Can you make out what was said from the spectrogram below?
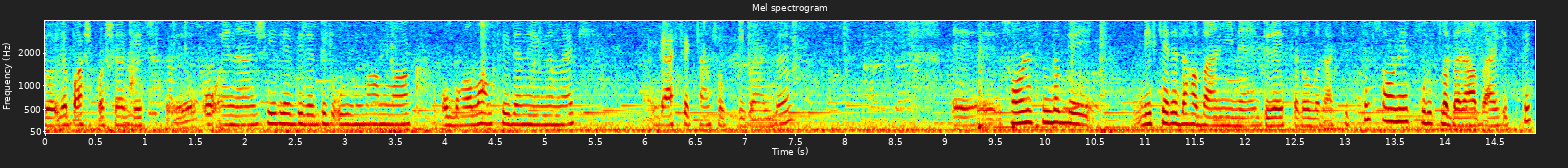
böyle baş başa geçti. O enerjiyle birebir uyumlanmak, o bağlantıyı deneyimlemek gerçekten çok güzeldi. E, sonrasında bir bir kere daha ben yine bireysel olarak gittim. Sonra hep grupla beraber gittik.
